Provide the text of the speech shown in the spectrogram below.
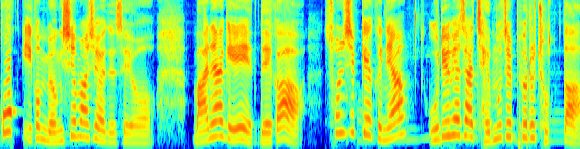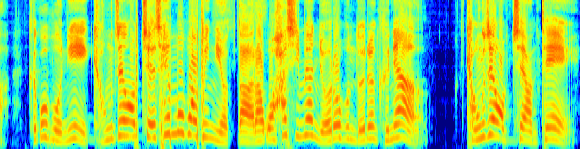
꼭 이건 명심하셔야 되세요. 만약에 내가 손쉽게 그냥 우리 회사 재무제표를 줬다. 그거 보니 경쟁업체 세무법인이었다라고 하시면 여러분들은 그냥 경쟁업체한테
